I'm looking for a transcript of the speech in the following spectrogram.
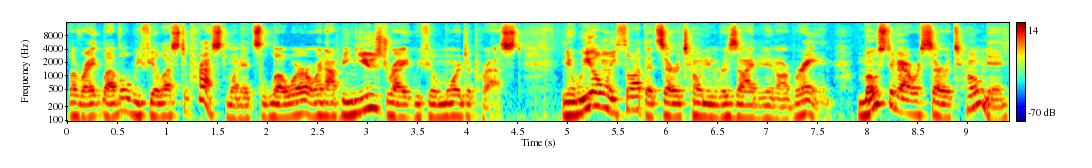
the right level, we feel less depressed. When it's lower or not being used right, we feel more depressed. You know, we only thought that serotonin resided in our brain. Most of our serotonin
